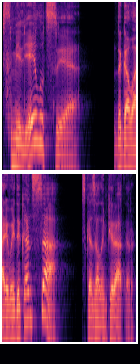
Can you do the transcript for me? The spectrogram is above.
смелей, Луция, договаривай до конца, сказал император.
